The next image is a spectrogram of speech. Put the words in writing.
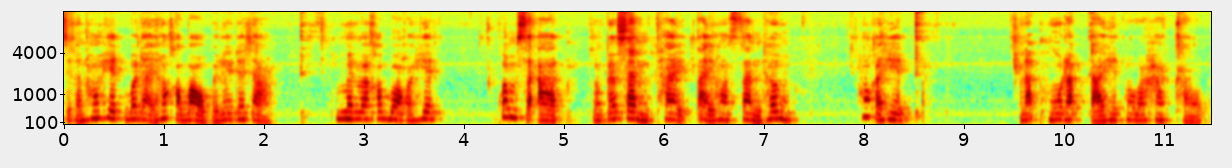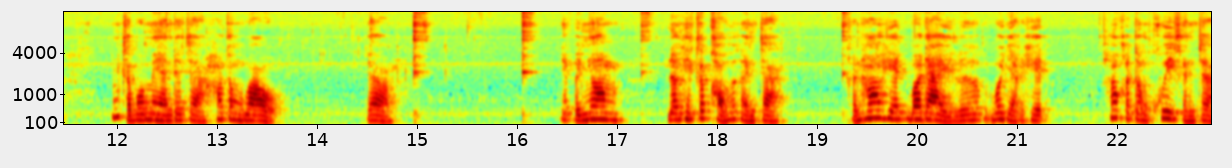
สิคันเฮาเฮ็ดบ่ได้เฮาก็เว้าไปเลยได้จ้ะแม่นว่าเขาบอกเฮ็ดความสะอาดตั้งแต่สั้นไท้ไต้ฮอดสั้นเทิงเฮาก็เฮ็ดรับหูรับตาเฮ็ดเพราะว่าฮักเขามันก็บ่แม่นเด้อจ้ะเฮาต้องเว้าจ้ะอย่าไปย่อมเรื่องเฮ็ดกับเขาวคือกันจ้ะคันเฮาเฮ็ดบ่ได้หรือบ่อยากเฮ็ด เขาก็ต้องคุยกันจ้ะ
